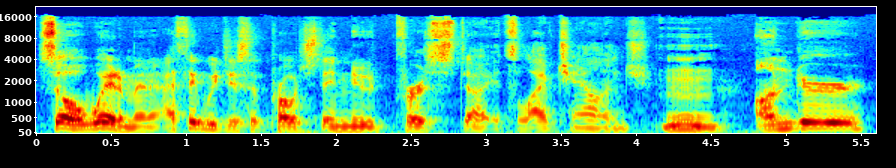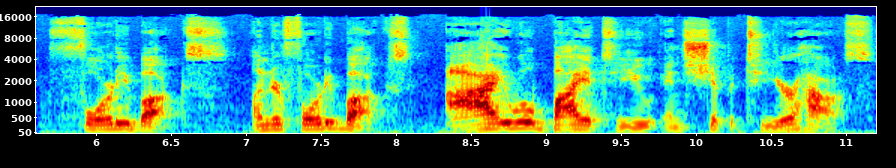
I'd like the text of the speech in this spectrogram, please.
So wait a minute. I think we just approached a new first. Uh, it's live challenge. Mm. Under forty bucks. Under forty bucks. I will buy it to you and ship it to your house.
